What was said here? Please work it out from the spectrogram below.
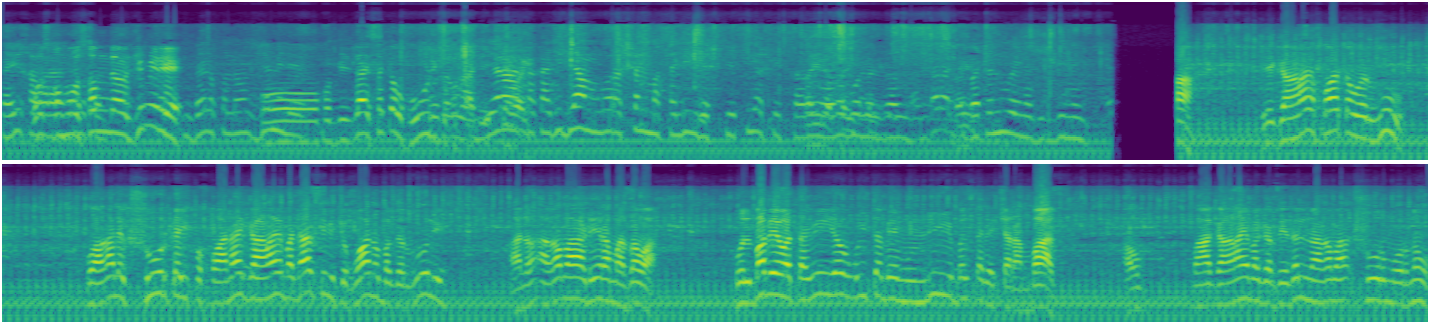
صحیح خبره اوس خو موسم نه جمعې دی بالکل اوس جمعې دی او په بجلای څه کوو خو وړي کوو یاره کاکا جي بیا هم ګوره شل مسلې د شپې تېر شوې سړی وړو بولل راوځي بټن ووایي نه بجلي نه وي د ګاڼه خوا ته ورځو خو هغه لږ شور کوي پخوانی ګاڼی به داسې وي چې غوانو به ګرځولي نو هغه به ډېره مزه وه کلبه به یې ورته وي یو غوی ته به یې مونډي وي بل ته به یې چرمباز او په ګاڼی به ګرځېدل نو هغه به شور مور نه و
